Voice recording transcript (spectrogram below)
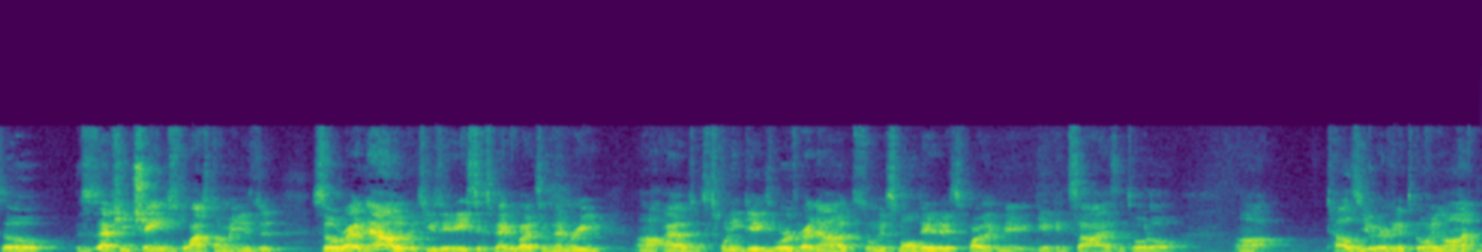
So this has actually changed the last time I used it. So right now it's using 86 megabytes of memory. Uh, I have it's 20 gigs worth right now. It's only a small database, probably like maybe a gig in size in total. Uh, tells you everything that's going on,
